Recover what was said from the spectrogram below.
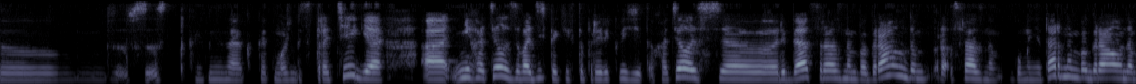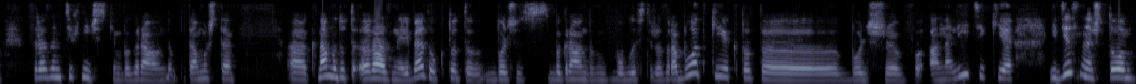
э, не знаю, какая-то, может быть, стратегия, а, не хотелось заводить каких-то пререквизитов. Хотелось э, ребят с разным бэкграундом, с разным гуманитарным бэкграундом, с разным техническим бэкграундом, потому что К нам идут разные ребята, кто-то больше с бэкграундом в области разработки, кто-то больше в аналитике. Единственное, что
